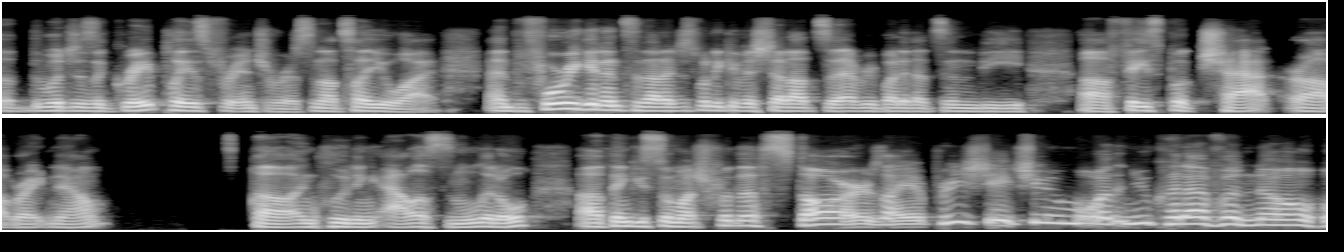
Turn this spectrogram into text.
uh, which is a great place for introverts, and I'll tell you why. And before we get into that, I just want to give a shout out to everybody that's in the uh, Facebook chat uh, right now uh, including Allison Little. Uh, thank you so much for the stars. I appreciate you more than you could ever know.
